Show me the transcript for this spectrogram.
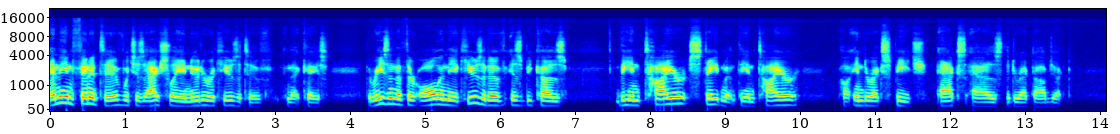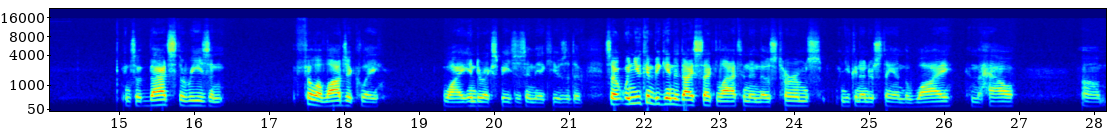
and the infinitive, which is actually a neuter accusative in that case. The reason that they're all in the accusative is because the entire statement, the entire uh, indirect speech, acts as the direct object. And so that's the reason, philologically, why indirect speech is in the accusative. So when you can begin to dissect Latin in those terms, when you can understand the why and the how, um,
